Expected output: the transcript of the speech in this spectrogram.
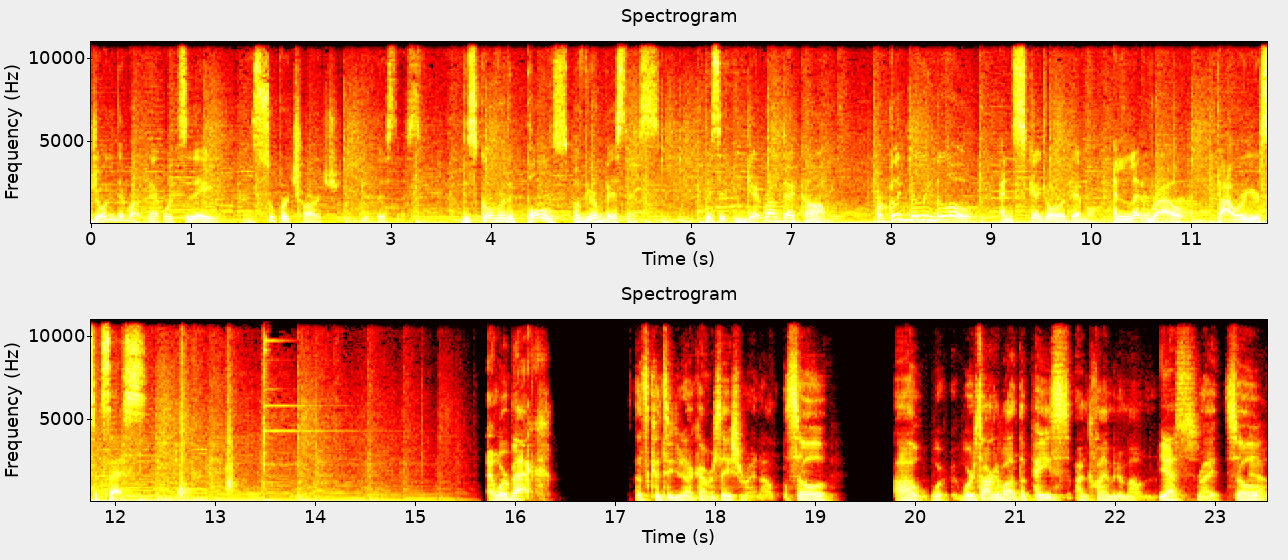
Join the Route Network today and supercharge your business. Discover the pulse of your business. Visit getroute.com or click the link below and schedule a demo. And let Route power your success. And we're back. Let's continue that conversation right now. So, uh, we're, we're talking about the pace on climbing a mountain, Yes. right? So, Yeah.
